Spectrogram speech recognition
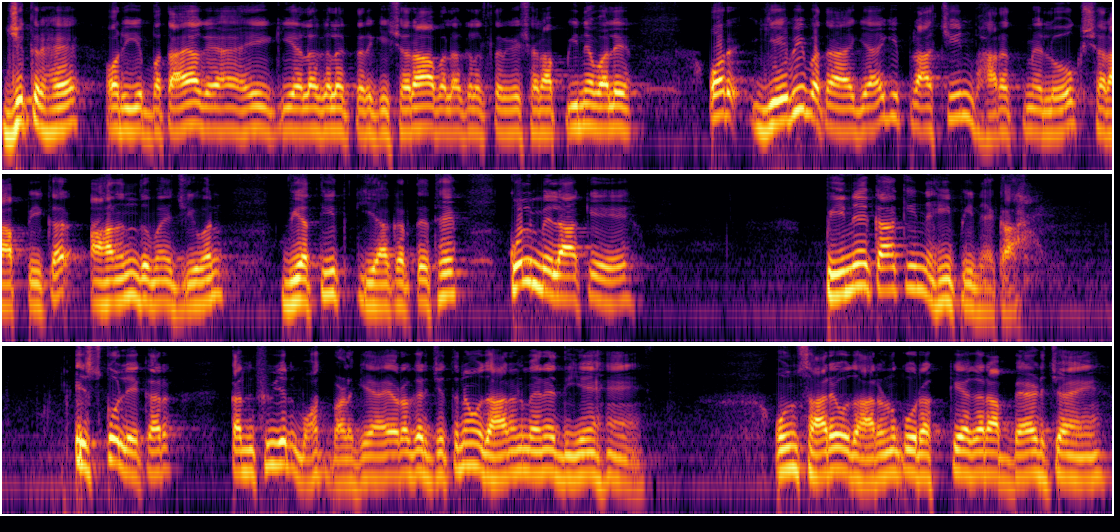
ज़िक्र है और ये बताया गया है कि अलग अलग तरह की शराब अलग अलग तरह की शराब पीने वाले। और ये भी बताया गया है कि प्राचीन भारत में लोग शराब पीकर आनंदमय जीवन व्यतीत किया करते थे। कुल मिला के पीने का कि नहीं पीने का, इसको लेकर कन्फ्यूज़न बहुत बढ़ गया है। और अगर जितने उदाहरण मैंने दिए हैं, उन सारे उदाहरणों को रख के अगर आप बैठ जाएँ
